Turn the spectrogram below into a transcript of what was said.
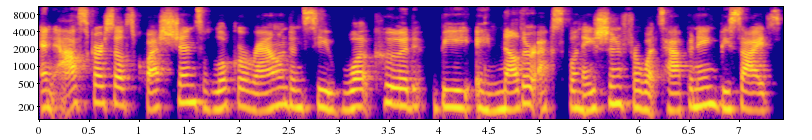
and ask ourselves questions, look around and see what could be another explanation for what's happening besides,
